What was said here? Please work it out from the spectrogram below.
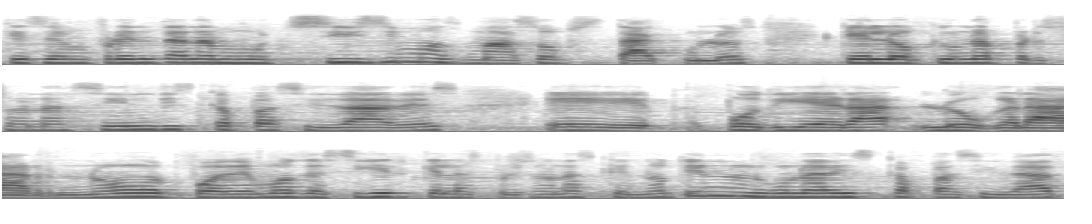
que se enfrentan a muchísimos más obstáculos que lo que una persona sin discapacidades eh, pudiera lograr, ¿no? Podemos decir que las personas que no tienen alguna discapacidad,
